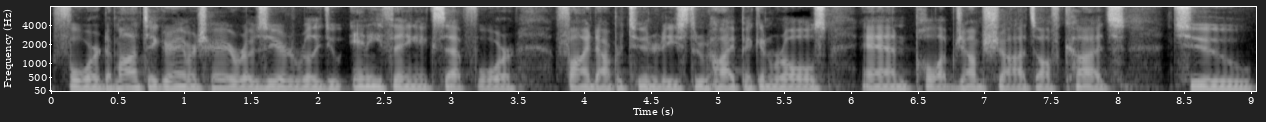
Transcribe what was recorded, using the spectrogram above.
for Devonte Graham or Terry Rozier to really do anything except for find opportunities through high pick and rolls and pull up jump shots off cuts to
